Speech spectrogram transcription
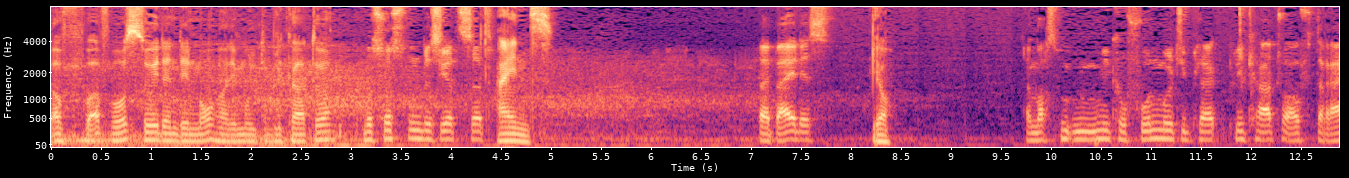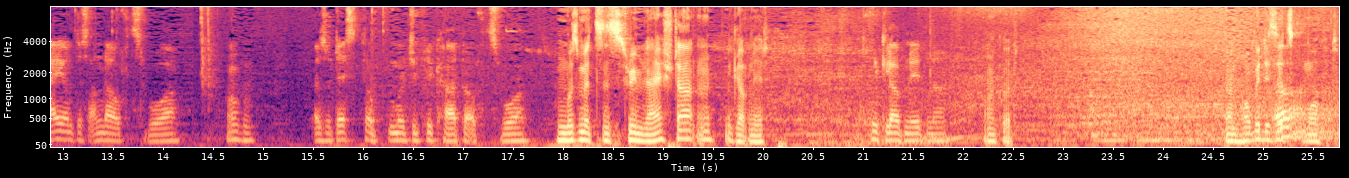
Auf, auf was soll ich denn den machen, den Multiplikator? Was hast du denn bis jetzt seit- Eins. Bei beides? Ja. Dann machst du einen Mikrofon-Multiplikator auf 3 und das andere auf 2. Okay. Also Desktop-Multiplikator auf 2. Muss man jetzt den Stream neu starten? Ich glaube nicht. Ich glaube nicht, ne? Oh gut. Dann habe ich das jetzt Ah. gemacht.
